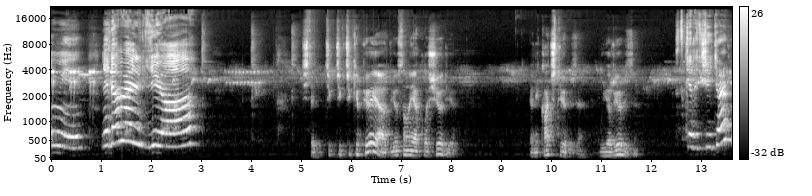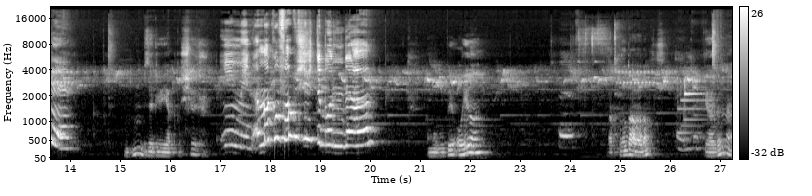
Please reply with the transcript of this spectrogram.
Hmm, Neden böyle diyor? İşte çık çık çık yapıyor ya diyor sana yaklaşıyor diyor. Yani kaç diyor bize. Uyarıyor bizi. Çeker mi? Hı hı, bize diyor yaklaşıyor. Emin ama kafam şişti bundan. Ama bu bir oyun. Bak bunu da alalım. Gördün mü?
